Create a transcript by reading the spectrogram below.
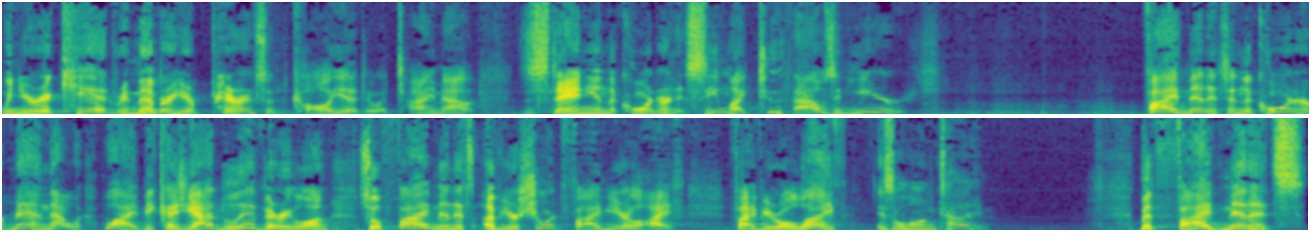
When you're a kid, remember your parents would call you to a timeout, stand you in the corner, and it seemed like 2,000 years. Five minutes in the corner, man, that why? Because you hadn't lived very long. So five minutes of your short five-year life, five-year-old life, is a long time. But five minutes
